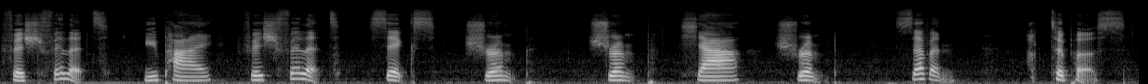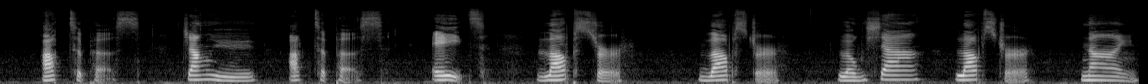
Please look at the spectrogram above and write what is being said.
fish fillet 鱼排 fish fillet six shrimp shrimp 虾 shrimp seven octopus octopus 章鱼 octopus eight lobster, lobster, 龙虾 lobster. Nine,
